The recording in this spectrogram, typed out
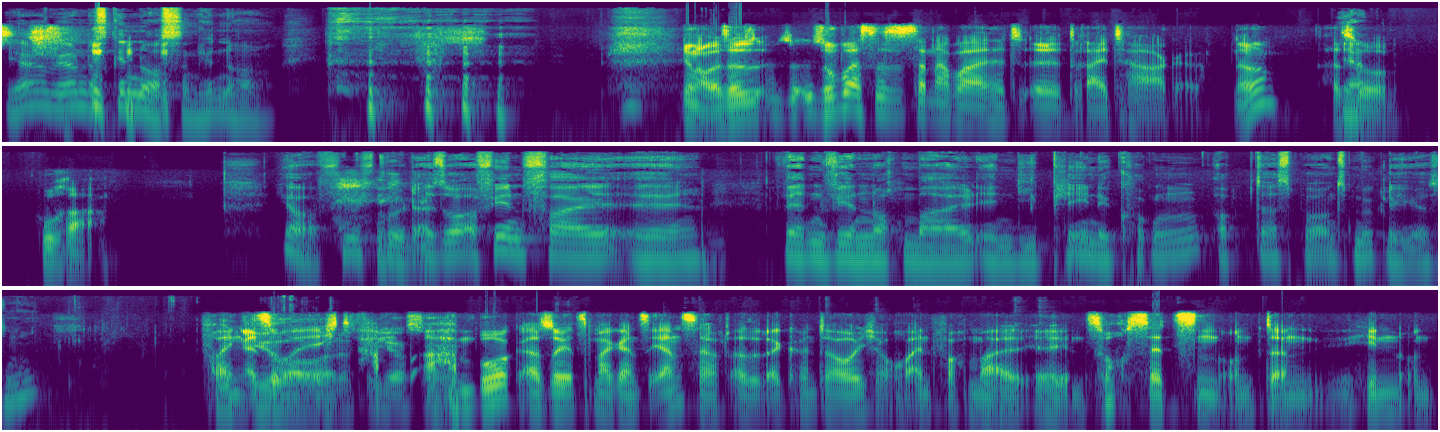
Ja, wir haben das genossen, genau. Genau, also so, sowas ist es dann aber halt äh, drei Tage, ne? Also, hurra. Ja, finde ich gut. Also auf jeden Fall äh, werden wir nochmal in die Pläne gucken, ob das bei uns möglich ist. Ne? Vor allem, also Ja, echt, auch so. Hamburg, also jetzt mal ganz ernsthaft, also da könnt ihr euch auch einfach mal äh, in Zug setzen und dann hin und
